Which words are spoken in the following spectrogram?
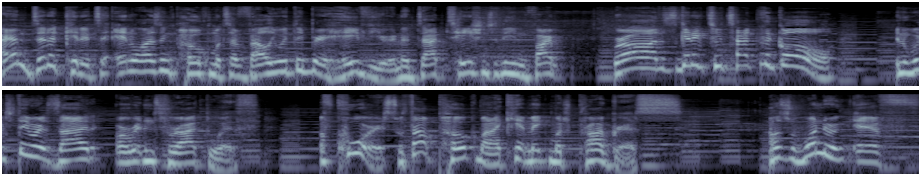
I am dedicated to analyzing Pokemon to evaluate their behavior and adaptation to the environment. Bruh, this is getting too technical! In which they reside or interact with. Of course, without Pokemon, I can't make much progress. I was wondering if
